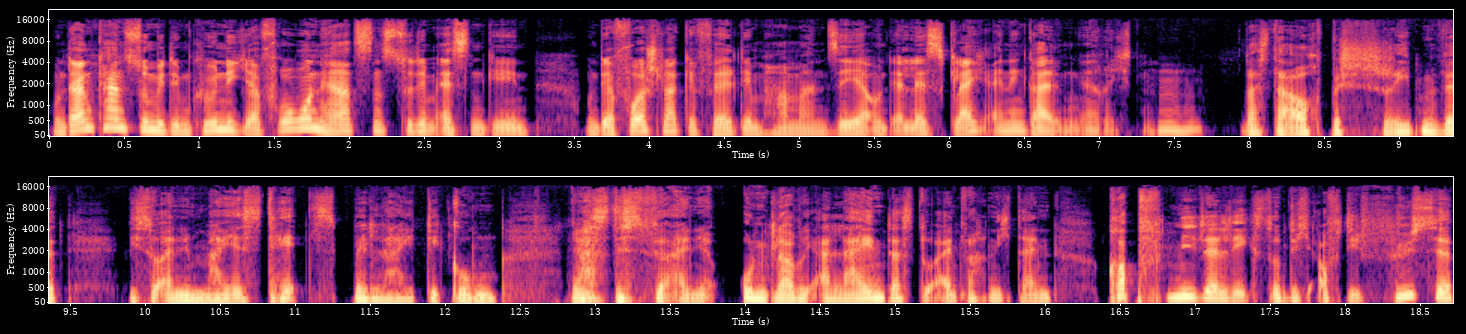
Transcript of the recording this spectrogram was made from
Und dann kannst du mit dem König ja frohen Herzens zu dem Essen gehen. Und der Vorschlag gefällt dem Hamann sehr und er lässt gleich einen Galgen errichten. Mhm. Was da auch beschrieben wird, wie so eine Majestätsbeleidigung. Ja. Was das für eine unglaublich, allein, dass du einfach nicht deinen Kopf niederlegst und dich auf die Füße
